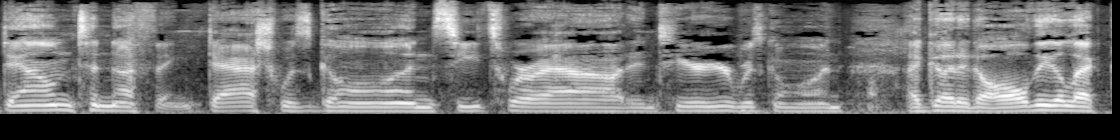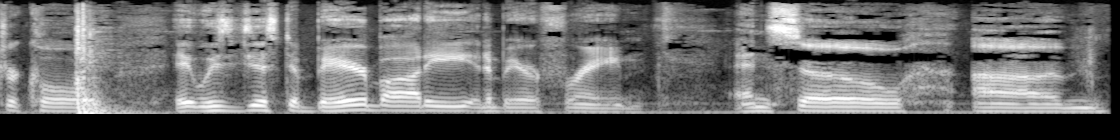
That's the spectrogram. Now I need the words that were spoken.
down to nothing. Dash was gone, seats were out, interior was gone. I gutted all the electrical. It was just a bare body and a bare frame. And so um,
